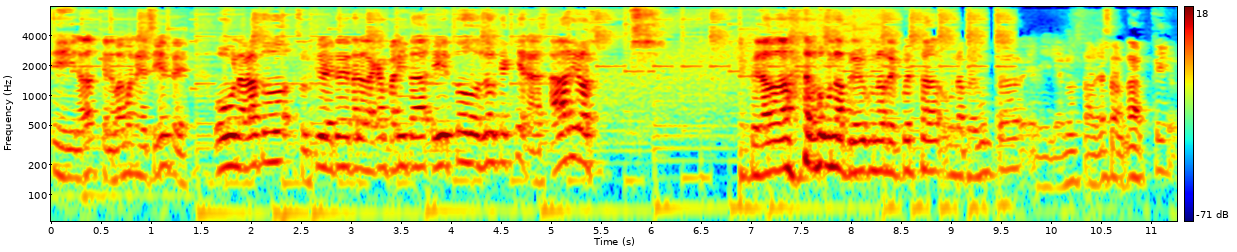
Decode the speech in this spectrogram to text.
Y nada, que nos vemos en el siguiente. Un abrazo, suscríbete, dale a la campanita y todo lo que quieras. Adiós esperaba una, una respuesta, una pregunta. Emilia, no sabes hablar, tío.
